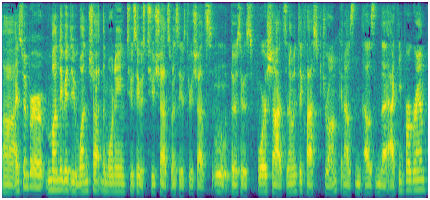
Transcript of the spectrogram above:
Uh, I just remember Monday we do one shot in the morning. Tuesday was two shots. Wednesday was three shots. Ooh. Thursday was four shots. And I went to class drunk, and I was in, I was in the acting program,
